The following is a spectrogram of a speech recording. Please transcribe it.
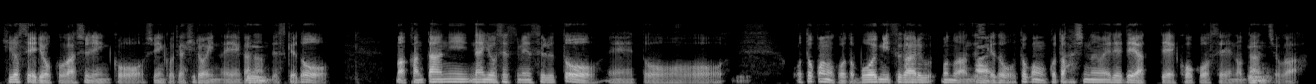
広末涼子が主人公、主人公というかヒロインの映画なんですけど、まあ簡単に内容を説明すると、えっ、と、男の子とボーイミツがあるものなんですけど、男の子と橋の上で出会って高校生の男女が、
